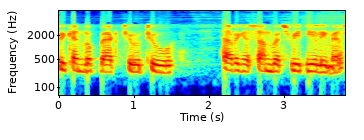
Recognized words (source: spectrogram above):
we can look back to, to having a son which we dearly miss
